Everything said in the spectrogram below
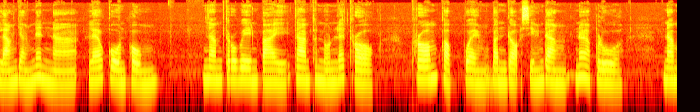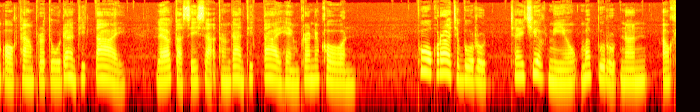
หลังอย่างแน่นหนาแล้วโกนผมนำตระเวนไปตามถนนและตรอก พร้อมกับแกว่งบันเดาะเสียงดัง น่ากลัวนำออกทางประตูด้านทิศใต้ แล้วตัดศีรษะทางด้านทิศใต้แห่งพระนคร พวกราชบุรุษใช้เชือกเหนียวมัดบุรุษนั้น เอาแข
